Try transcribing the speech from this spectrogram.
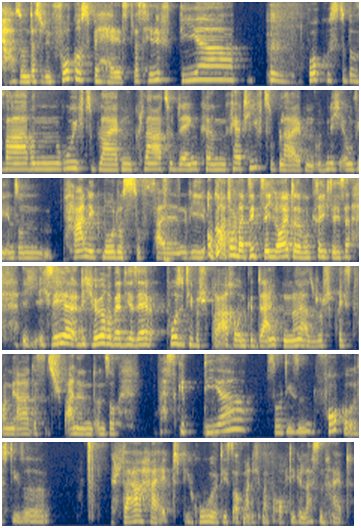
ja, so, dass du den Fokus behältst. Was hilft dir, Fokus zu bewahren, ruhig zu bleiben, klar zu denken, kreativ zu bleiben und nicht irgendwie in so einen Panikmodus zu fallen, wie, oh Gott, 170 Leute, wo kriege ich das? Ich, ich sehe ich höre bei dir sehr positive Sprache und Gedanken. Ne? Also du sprichst von, ja, das ist spannend und so. Was gibt dir so diesen Fokus, diese Klarheit, die Ruhe, die es auch manchmal braucht, die Gelassenheit?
